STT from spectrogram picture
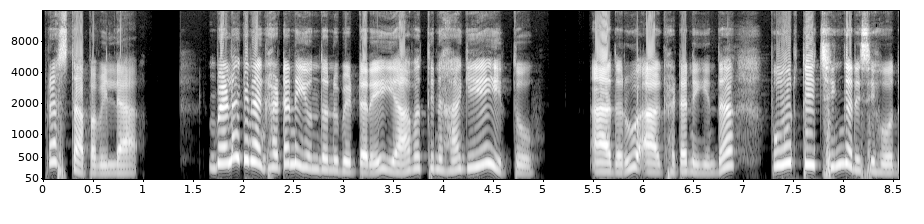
ಪ್ರಸ್ತಾಪವಿಲ್ಲ. ಬೆಳಗಿನ ಘಟನೆಯೊಂದನ್ನು ಬಿಟ್ಟರೆ ಯಾವತ್ತಿನ ಹಾಗೆಯೇ ಇತ್ತು. ಆದರೂ ಆ ಘಟನೆಯಿಂದ ಪೂರ್ತಿ ಚಿಂಗರಿಸಿ ಹೋದ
